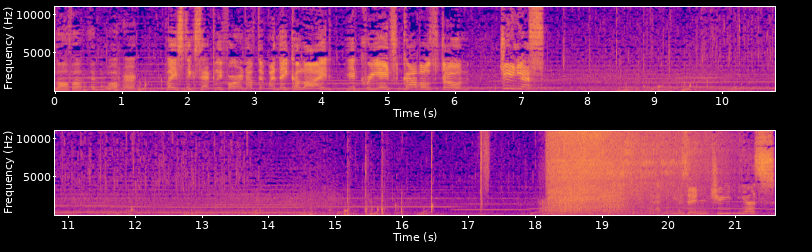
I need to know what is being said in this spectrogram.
Lava and water, placed exactly far enough that when they collide, it creates cobblestone. Genius! That is ingenious.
